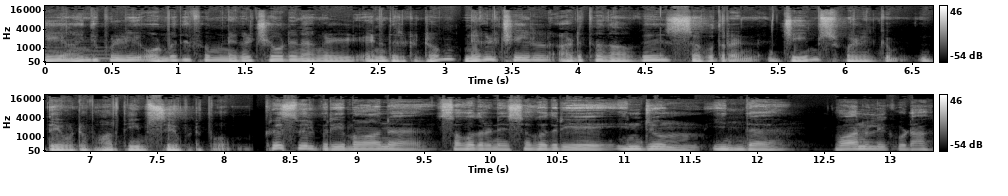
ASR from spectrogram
நூற்றி ஐந்து புள்ளி ஒன்பது எஃப்எம் நிகழ்ச்சியோடு நாங்கள் இணைந்திருக்கின்றோம் நிகழ்ச்சியில் அடுத்ததாக சகோதரன் ஜேம்ஸ் வழங்கும் தேவனுடைய வார்த்தையும் சேவெடுப்போம் கிறிஸ்துவில் பிரியமான சகோதரனே சகோதரியே இன்றும் இந்த வானொலி கூடாக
